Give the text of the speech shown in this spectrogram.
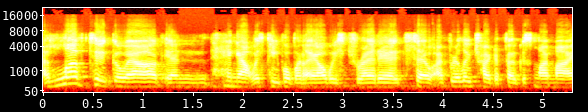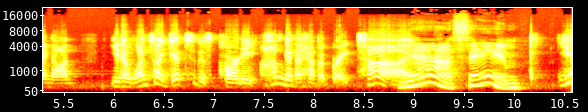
I love to go out and hang out with people, but I always dread it. So I've really tried to focus my mind on, you know, once I get to this party, I'm going to have a great time. Yeah, same. Yeah,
